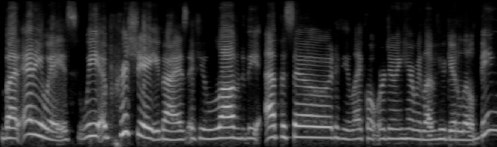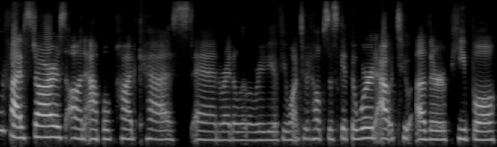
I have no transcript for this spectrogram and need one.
But, anyways, we appreciate you guys. If you loved the episode, if you like what we're doing here, we love if you get a little bing five stars on Apple Podcasts and write a little review if you want to. It helps us get the word out to other people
